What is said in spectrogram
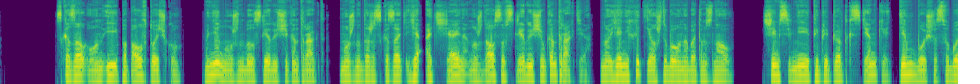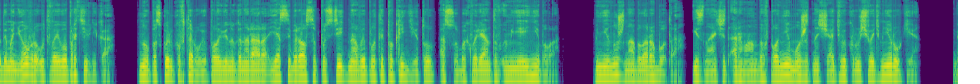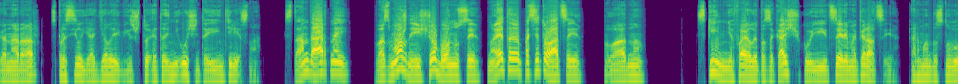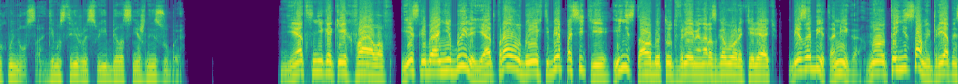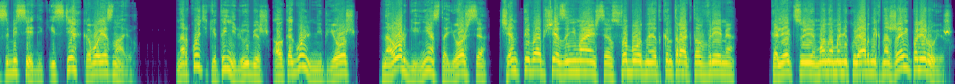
Сказал он и попал в точку. Мне нужен был следующий контракт. Можно даже сказать, я отчаянно нуждался в следующем контракте. Но я не хотел, чтобы он об этом знал. Чем сильнее ты приперт к стенке, тем больше свободы маневра у твоего противника. Но поскольку вторую половину гонорара я собирался пустить на выплаты по кредиту, особых вариантов у меня и не было. Мне нужна была работа, и значит, Армандо вполне может начать выкручивать мне руки. «Гонорар?» – спросил я, делая вид, что это не очень-то и интересно. «Стандартный. Возможно, еще бонусы, но это по ситуации». «Ладно, Скинь мне файлы по заказчику и целям операции. Армандо снова ухмыльнулся, демонстрируя свои белоснежные зубы. «Нет никаких файлов. Если бы они были, я отправил бы их тебе по сети и не стал бы тут время на разговоры терять. Без обид, Амиго, но ты не самый приятный собеседник из тех, кого я знаю. Наркотики ты не любишь, алкоголь не пьешь, на оргии не остаешься. Чем ты вообще занимаешься в свободное от контрактов время? Коллекцию мономолекулярных ножей полируешь?»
